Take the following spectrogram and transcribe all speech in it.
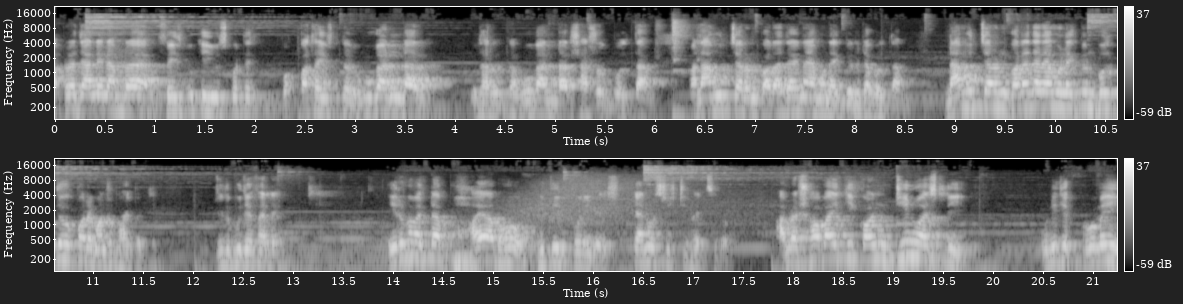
আপনারা জানেন আমরা ফেসবুকে ইউজ করতে, কথা ইউজ করতে উগান্ডার উদাহরণ উগান্ডার শাসক বলতাম, বা নাম উচ্চারণ করা যায় না এমন একজন, এটা বলতাম। নাম উচ্চারণ করা যায় না এমন একজন বলতেও পরে মানুষ ভয় পেত, যদি বুঝে ফেলে। এরকম একটা ভয়াবহ ভীতির পরিবেশ কেন সৃষ্টি হয়েছিল? আমরা সবাই কি কন্টিনিউয়াসলি উনি যে ক্রমেই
